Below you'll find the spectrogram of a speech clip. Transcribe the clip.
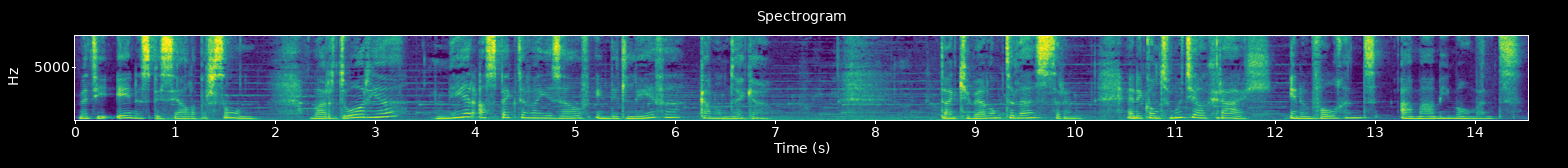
met die ene speciale persoon, waardoor je meer aspecten van jezelf in dit leven kan ontdekken. Dankjewel om te luisteren en ik ontmoet jou graag in een volgend Amami Moment.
